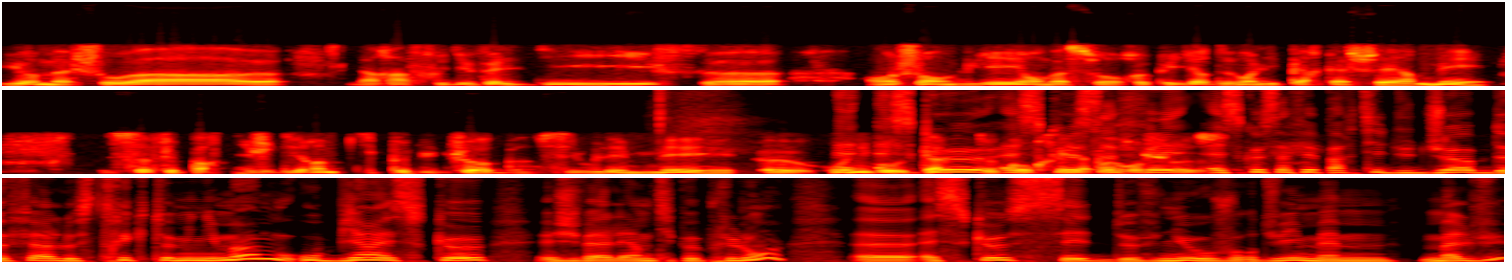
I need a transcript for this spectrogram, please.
Yom HaShoah, euh, la rafle du Veldif, euh, en janvier on va se recueillir devant l'hypercachère, mais ça fait partie, je dirais, un petit peu du job, si vous voulez, mais euh, au niveau d'actes concrets, il n'y a pas grand-chose. Est-ce que ça fait partie du job de faire le strict minimum, ou bien est-ce que, je vais aller un petit peu plus loin, euh, est-ce que c'est devenu aujourd'hui même mal vu?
